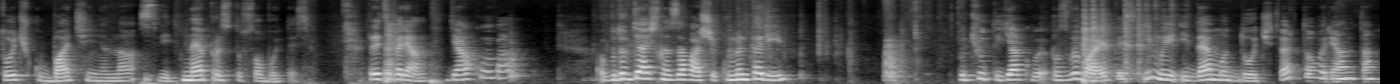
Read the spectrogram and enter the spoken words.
точку бачення на світ. Не пристосовуйтесь. Третій варіант. Дякую вам. Буду вдячна за ваші коментарі. Почути, як ви розвиваєтесь, і ми йдемо до четвертого варіанта,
